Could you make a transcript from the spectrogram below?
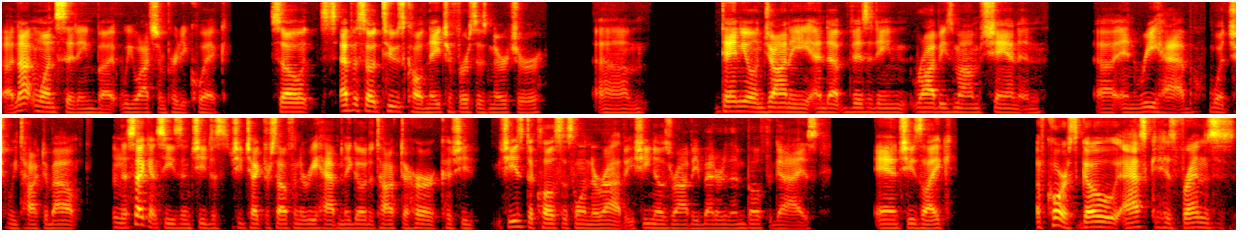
Uh, not in one sitting, but we watch them pretty quick. So episode 2 is called Nature versus Nurture. Um Daniel and Johnny end up visiting Robbie's mom Shannon uh, in rehab, which we talked about in the second season. She just she checked herself into rehab, and they go to talk to her because she she's the closest one to Robbie. She knows Robbie better than both the guys, and she's like, "Of course, go ask his friends,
